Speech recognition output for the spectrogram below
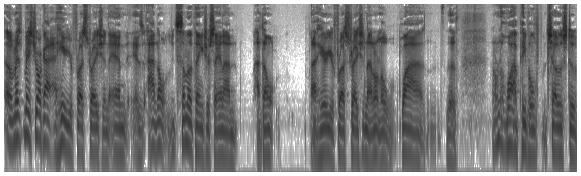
Uh, Miss York, I, I hear your frustration, and as I don't, some of the things you're saying, I I don't, I hear your frustration. I don't know why the, I don't know why people chose to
